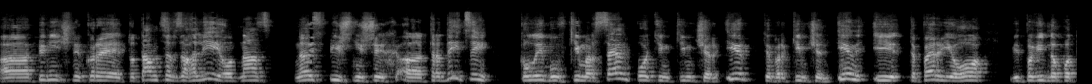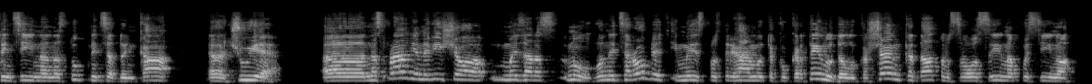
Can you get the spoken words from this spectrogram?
е, Північній Кореї, то там це взагалі одна з найуспішніших е, традицій, коли був Кім Ір Сен, потім Кім Чер Ір, тепер Кім Чен Ін, і тепер його відповідно потенційна наступниця, донька Чує. Е, насправді, навіщо ми зараз ну вони це роблять, і ми спостерігаємо таку картину, де Лукашенка да там свого сина постійно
